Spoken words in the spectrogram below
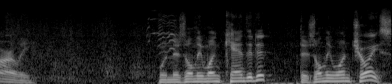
Marley. When there's only one candidate, there's only one choice.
